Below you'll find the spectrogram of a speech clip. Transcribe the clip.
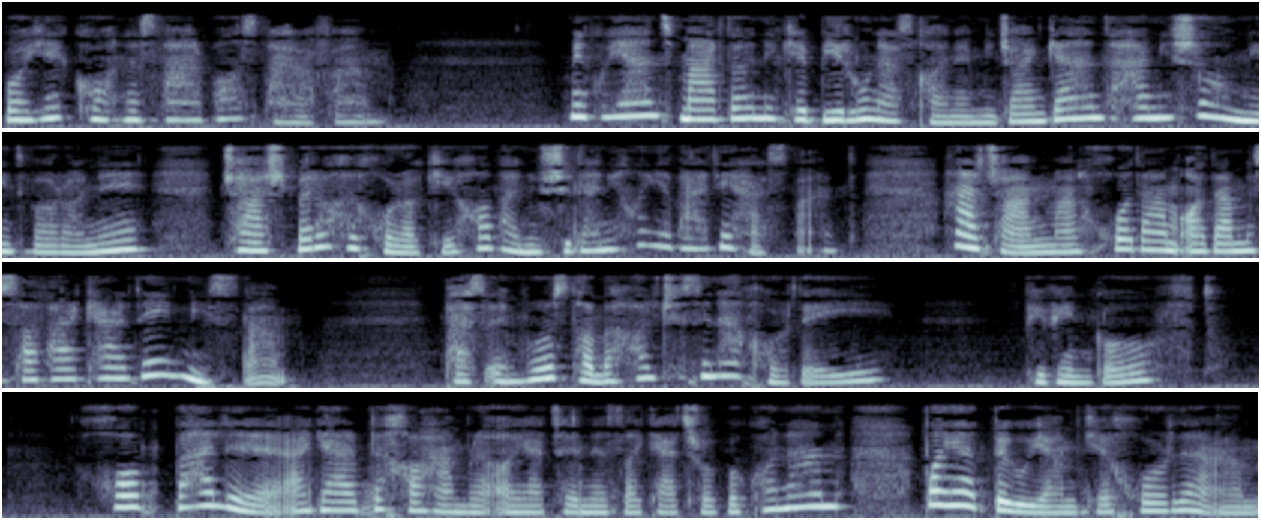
با یک کهنه سرباز طرفم می‌گویند مردانی که بیرون از خانه می جنگند همیشه امیدوارانه چشم راه خوراکی ها و نوشیدنی های بعدی هستند. هرچند من خودم آدم سفر کرده ای نیستم. پس امروز تا به حال چیزی نخورده ای؟ پیپین گفت خب بله اگر بخواهم رعایت نزاکت رو بکنم باید بگویم که خورده ام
